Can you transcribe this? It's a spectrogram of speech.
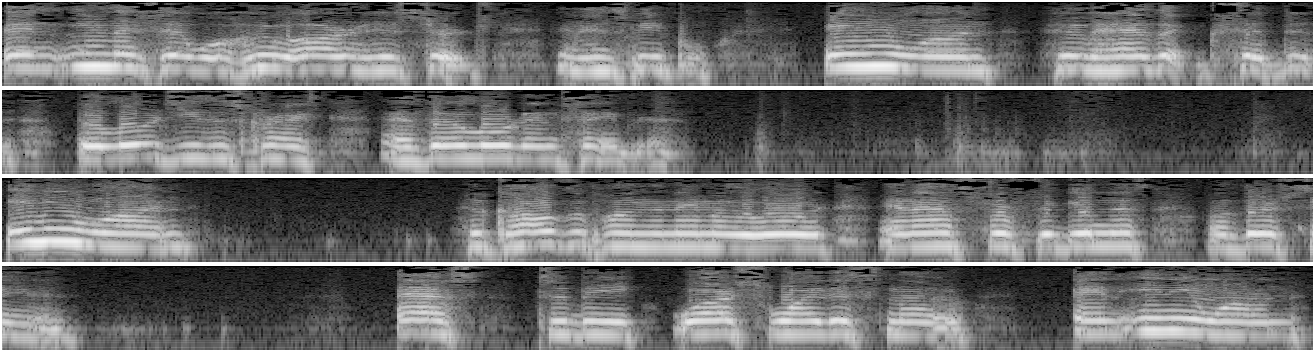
And you may say, well, who are His church and His people? Anyone who has accepted the Lord Jesus Christ as their Lord and Savior. Anyone who calls upon the name of the Lord and asks for forgiveness of their sin. Asks to be washed white as snow. And anyone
